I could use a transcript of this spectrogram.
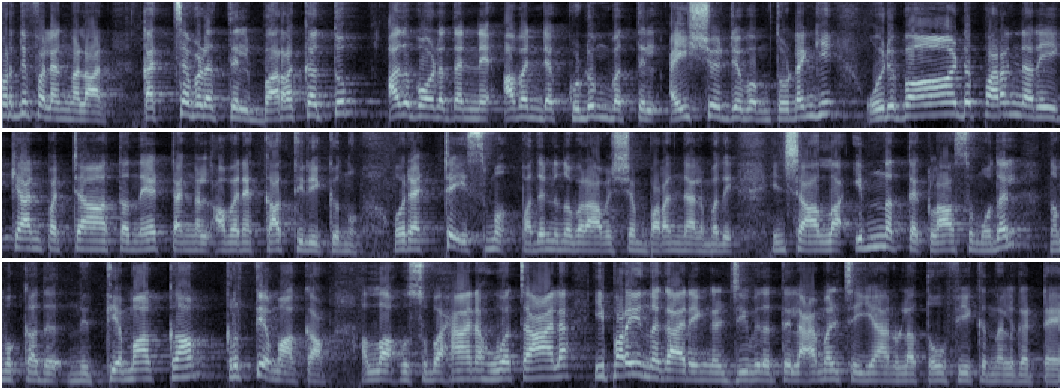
പ്രതിഫലങ്ങളാണ്. കച്ചവടത്തിൽ ബറക്കത്തും അതുപോലെ തന്നെ അവന്റെ കുടുംബത്തിൽ ഐശ്വര്യവും തുടങ്ങി ഒരുപാട് പറഞ്ഞറിയിക്കാൻ പറ്റാത്ത നേട്ടങ്ങൾ അവനെ കാത്തിരിക്കുന്നു. ഒരൊറ്റ ഇസ്മ പതിനൊന്ന് പ്രാവശ്യം പറഞ്ഞാൽ മതി. ഇൻഷാല്ല ഇന്നത്തെ ക്ലാസ് മുതൽ നമുക്കത് നിത്യമാക്കാം കൃത്യമാക്കാം. അള്ളാഹു സുബഹാനഹുവ ചാല ഈ പറയുന്ന കാര്യങ്ങൾ ജീവിതത്തിൽ അമൽ ചെയ്യാനുള്ള തൗഫീക്ക് നൽകട്ടെ.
